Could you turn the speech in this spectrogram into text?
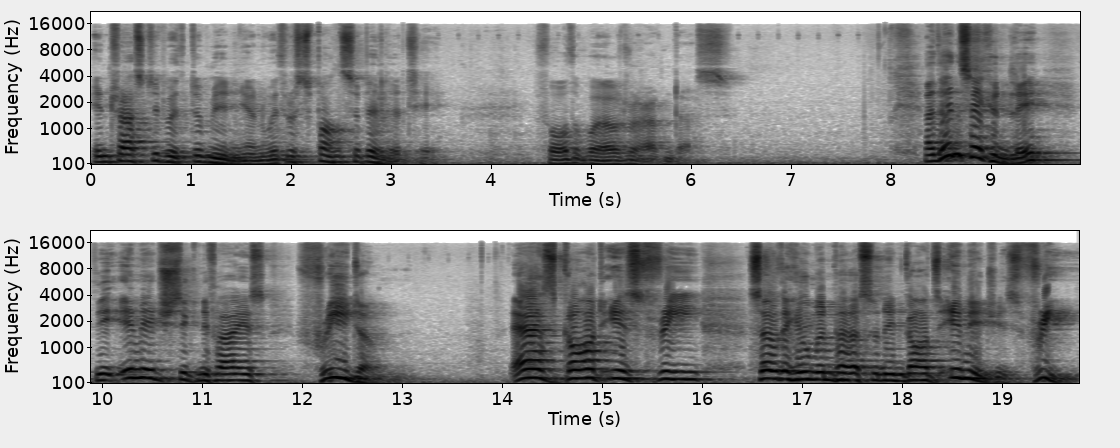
entrusted with dominion, with responsibility for the world around us. And then, secondly, the image signifies freedom. As God is free, so the human person in God's image is free.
